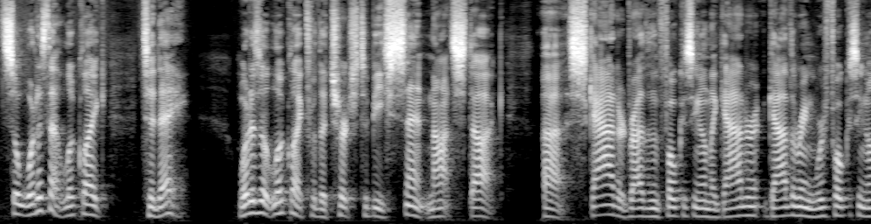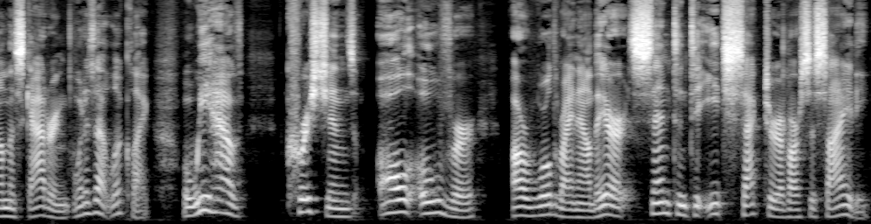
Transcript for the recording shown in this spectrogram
so what does that look like today? What does it look like for the church to be sent, not stuck, uh, scattered rather than focusing on the gather- gathering? We're focusing on the scattering. What does that look like? Well, we have Christians all over our world right now. They are sent into each sector of our society,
